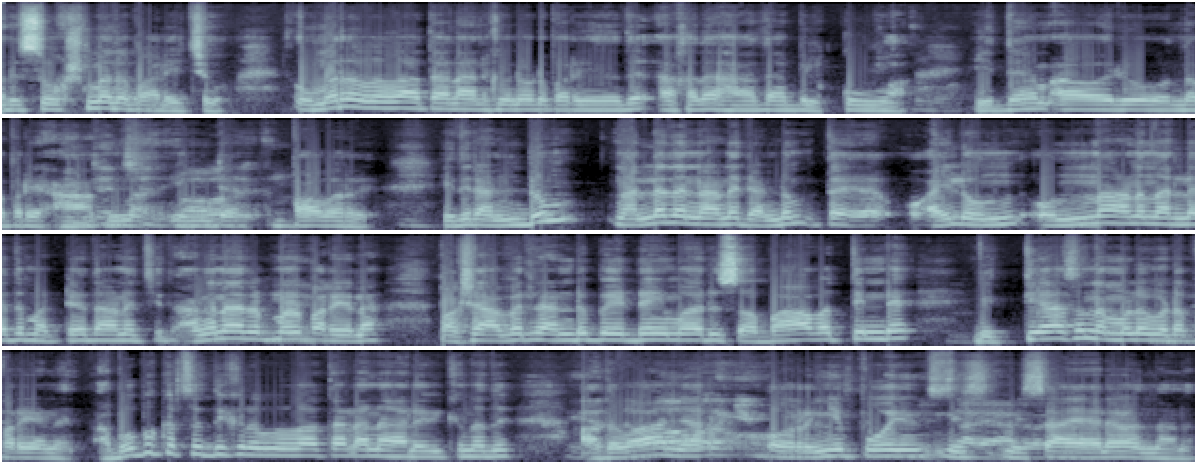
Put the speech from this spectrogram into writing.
ഒരു സൂക്ഷ്മത പാലിച്ചു. ഉമർ അള്ളാഹു താലാൻഹുവിനോട് പറയുന്നത് അഹദ ഹാദ ബിൽ കുവ ഇദ്ദേഹം ആ ഒരു എന്താ പറയുക ആത്മ പവർ ഇത് രണ്ടും നല്ലത് തന്നെയാണ് രണ്ടും അതിൽ ഒന്ന് ഒന്നാണ് നല്ലത് മറ്റേതാണ് ചെയ്ത് അങ്ങനെ നമ്മൾ പറയല. പക്ഷെ അവർ രണ്ടുപേരുടെയും ആ ഒരു സ്വഭാവത്തിന്റെ വ്യത്യാസം നമ്മൾ ഇവിടെ പറയാണ്. അബൂബക്കർ സദ്ദിഖ് റഹ്ലാത്താലാണ് ആലോചിക്കുന്നത് അഥവാ ഞാൻ ഉറങ്ങിപ്പോയി മിസ് മിസ്സായാലോ എന്നാണ്.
